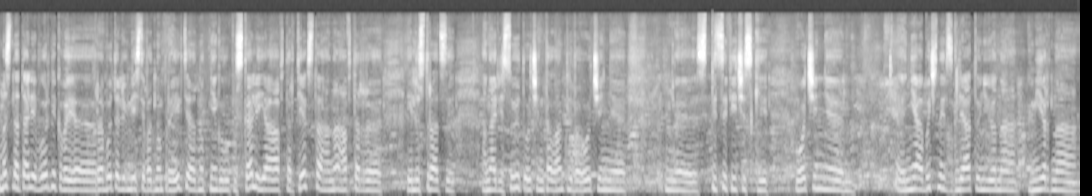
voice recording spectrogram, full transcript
Мы с Натальей Ворниковой э, работали вместе в одном проекте, одну книгу выпускали. Я автор текста, она автор э, иллюстрации. Она рисует очень талантливо, очень э, специфически, очень необычный взгляд у нее на мир, на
